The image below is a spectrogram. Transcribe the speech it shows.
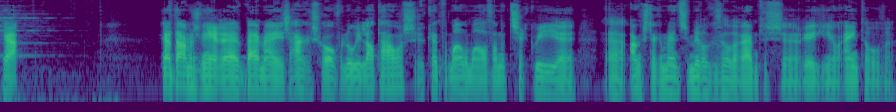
Ja. Ja, dames en heren, bij mij is aangeschoven Louis Lathouwers. U kent hem allemaal van het circuit eh, Angstige Mensen, Middelgevulde Ruimtes, eh, regio Eindhoven.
